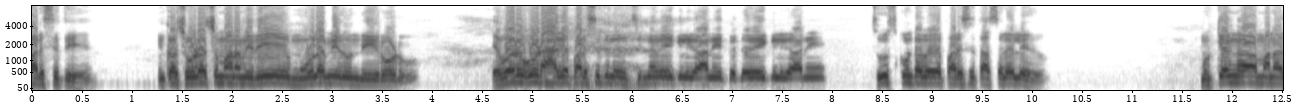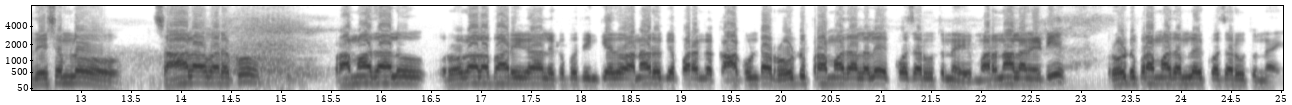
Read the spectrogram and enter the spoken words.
పరిస్థితి. ఇంకా చూడొచ్చు మనం ఇది మూల మీద ఉంది ఈ రోడ్డు. ఎవరు కూడా ఆగే పరిస్థితి లేదు. చిన్న వెహికల్ కానీ పెద్ద వెహికల్ కానీ చూసుకుంటూ పోయే పరిస్థితి అసలే లేదు. ముఖ్యంగా మన దేశంలో చాలా వరకు ప్రమాదాలు రోగాల భారీగా లేకపోతే ఇంకేదో అనారోగ్య పరంగా కాకుండా రోడ్డు ప్రమాదాలలో ఎక్కువ జరుగుతున్నాయి. మరణాలు అనేటి రోడ్డు ప్రమాదంలో ఎక్కువ జరుగుతున్నాయి.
